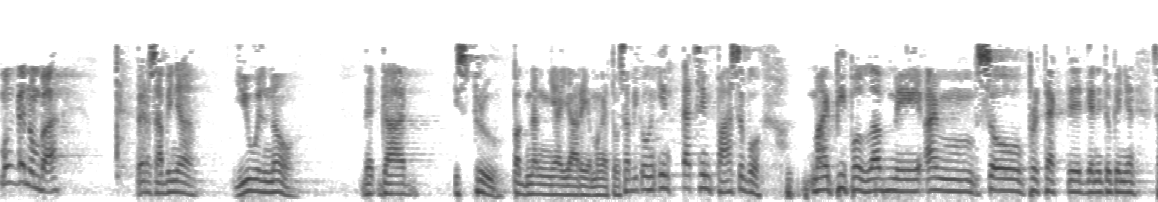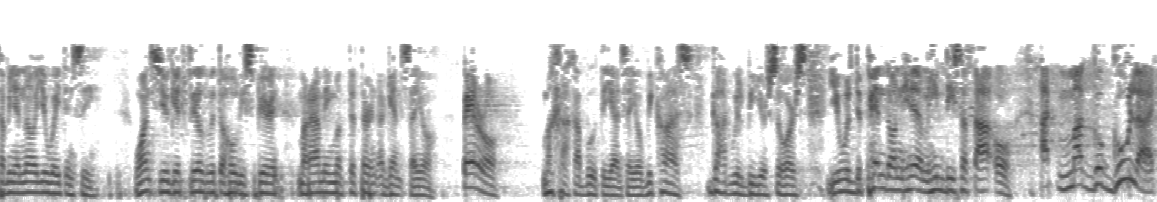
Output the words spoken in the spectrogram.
Mga ganun ba? Pero sabi niya, you will know that God is true pag nangyayari ang mga ito. Sabi ko, that's impossible. My people love me. I'm so protected. Ganito, ganyan. Sabi niya, no, you wait and see. Once you get filled with the Holy Spirit, maraming magta-turn against sa'yo. Pero, makakabuti yan sa'yo because God will be your source. You will depend on Him, hindi sa tao. At magugulat,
